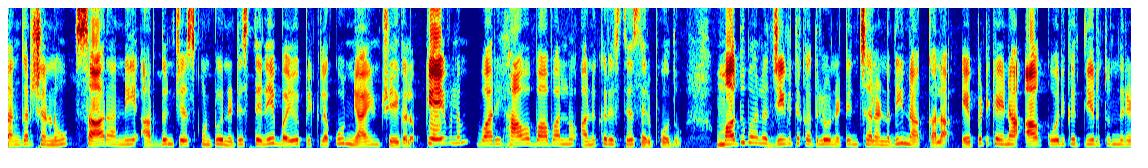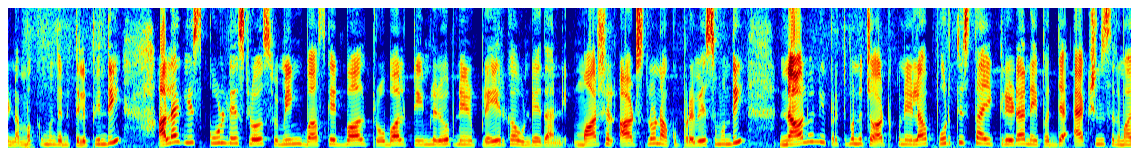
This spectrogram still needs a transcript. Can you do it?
సంఘర్షణను సారాన్ని అర్థం చేసుకుంటూ నటిస్తేనే బయోపిక్లకు న్యాయం చేయగలం. కేవలం వారి హావభావాలను అనుకరిస్తే సరిపోదు. మధుబాల జీవిత కథలో నటించాలన్నది నా కళ ఎప్పటికైనా ఆ కోరిక తీరుతుందని నమ్మకం ఉందని తెలిపింది. అలాగే స్కూల్ డేస్లో స్విమ్మింగ్ బాస్కెట్బాల్ త్రోబాల్ టీంలలో నేను ప్లేయర్గా ఉండేదాన్ని. మార్షల్ ఆర్ట్స్లో నాకు ప్రవేశం ఉంది. నాలోని ప్రతిభను చాటుకునేలా పూర్తి స్థాయి క్రీడా నేపథ్య యాక్షన్ సినిమా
